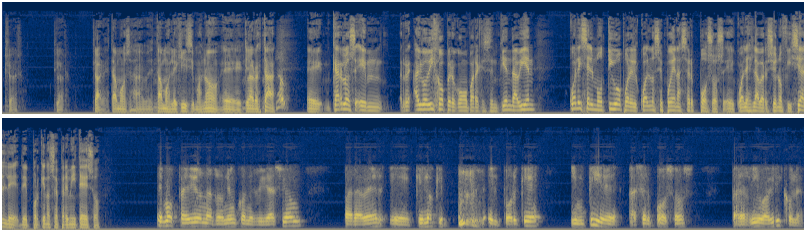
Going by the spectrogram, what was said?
Claro, claro. Claro, estamos, estamos lejísimos, ¿no? Eh, claro está. Eh, Carlos, em, algo dijo, pero como para que se entienda bien, ¿cuál es el motivo por el cual no se pueden hacer pozos? Eh, ¿Cuál es la versión oficial de, de, por qué no se permite eso? Hemos pedido una reunión con irrigación para ver qué es lo que, el por qué impide hacer pozos para el riego agrícola.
